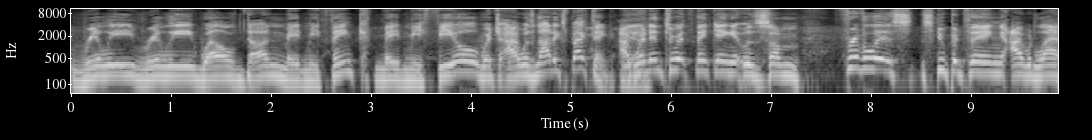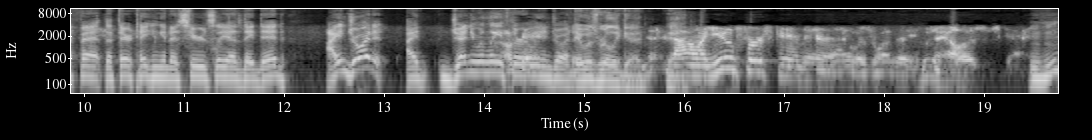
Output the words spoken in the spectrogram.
really, really well done. Made me think, made me feel, which I was not expecting. I went into it thinking it was some frivolous, stupid thing I would laugh at that they're taking it as seriously as they did. I enjoyed it. I genuinely, thoroughly enjoyed It it. was really good. Yeah. Now, when you first came here, I was wondering who the hell is this guy. hmm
